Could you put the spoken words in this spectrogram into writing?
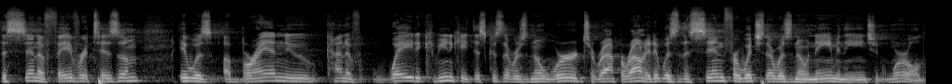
the sin of favoritism, it was a brand new kind of way to communicate this because there was no word to wrap around it. It was the sin for which there was no name in the ancient world.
